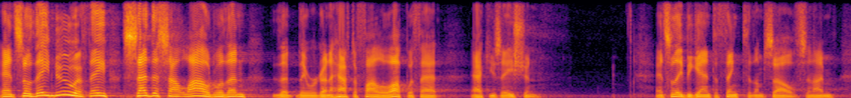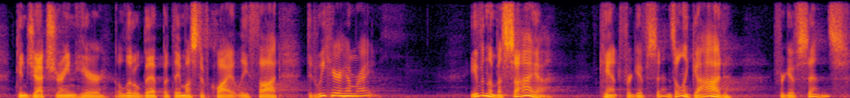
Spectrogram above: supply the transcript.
And so they knew if they said this out loud, well, then the, they were going to have to follow up with that accusation. And so they began to think to themselves, and I'm conjecturing here a little bit, but they must have quietly thought, did we hear him right? Even the Messiah can't forgive sins. Only God forgives sins.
